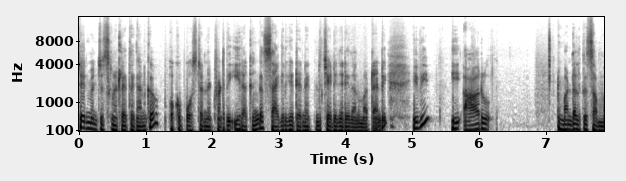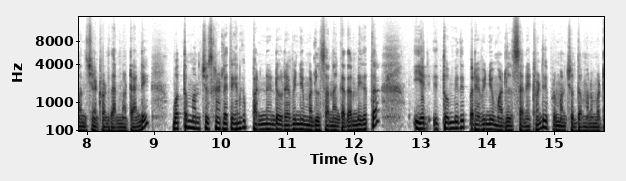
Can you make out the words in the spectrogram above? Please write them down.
చైర్మన్ చూసుకున్నట్లయితే కనుక ఒక పోస్ట్ అనేటువంటిది ఈ రకంగా సాగ్రిగేట్ అనేటువంటి చేయడం జరిగింది అనమాట అండి. ఇవి ఈ ఆరు మండల్కి సంబంధించినటువంటిది అనమాట అండి. మొత్తం మనం చూసుకున్నట్లయితే కనుక పన్నెండు రెవెన్యూ మండల్స్ అన్నాం కదా మిగతా తొమ్మిది రెవెన్యూ మండల్స్ అనేటువంటిది ఇప్పుడు మనం చూద్దాం అనమాట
